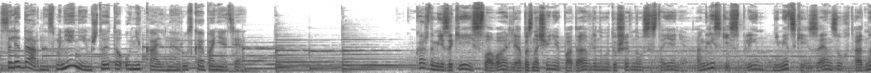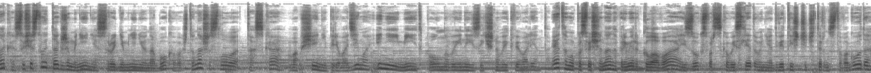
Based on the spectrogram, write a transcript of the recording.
солидарны с мнением, что это уникальное русское понятие каждом языке есть слова для обозначения подавленного душевного состояния. Английский сплин, немецкий зензухт. Однако существует также мнение, сродни мнению Набокова, что наше слово «тоска» вообще не переводимо и не имеет полного иноязычного эквивалента. Этому посвящена, например, глава из Оксфордского исследования 2014 года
